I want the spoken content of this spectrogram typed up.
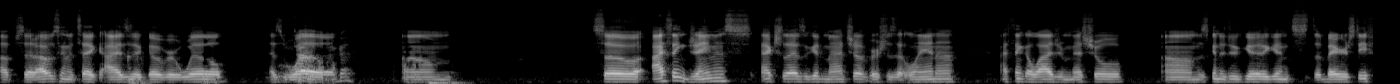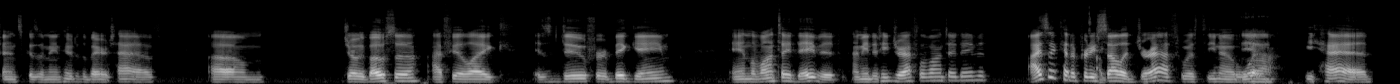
upset. I was going to take Isaac over Will as well. Okay. Um, so I think Jameis actually has a good matchup versus Atlanta. I think Elijah Mitchell um, is going to do good against the Bears defense because I mean, who do the Bears have? Um, Joey Bosa, I feel like is due for a big game, and Lavonte David. I mean, did he draft Lavonte David? Isaac had a pretty solid draft with you know what Yeah. he had.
